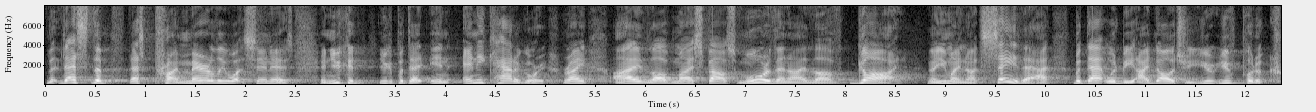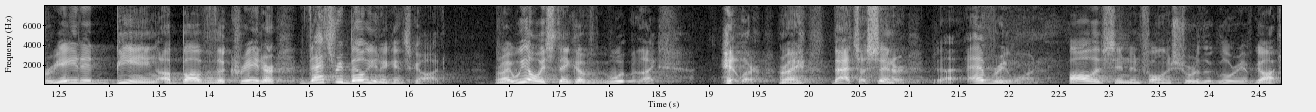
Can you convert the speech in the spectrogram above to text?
That's, the, that's primarily what sin is. And you could, you could put that in any category, right? I love my spouse more than I love God. Now, you might not say that, but that would be idolatry. You, have put a created being above the creator. That's rebellion against God, right? We always think of like Hitler, right? That's a sinner. Uh, everyone, all have sinned and fallen short of the glory of God.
